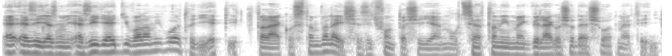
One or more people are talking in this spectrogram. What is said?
ez, így, ez, ez így egy valami volt, hogy itt, itt találkoztam vele, és ez egy fontos ilyen módszertani megvilágosodás volt, mert így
